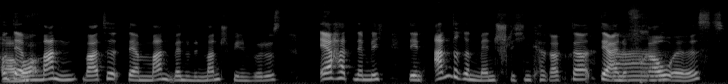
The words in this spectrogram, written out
Und der Mann, warte, der Mann, wenn du den Mann spielen würdest, er hat nämlich den anderen menschlichen Charakter, der eine ah. Frau ist.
